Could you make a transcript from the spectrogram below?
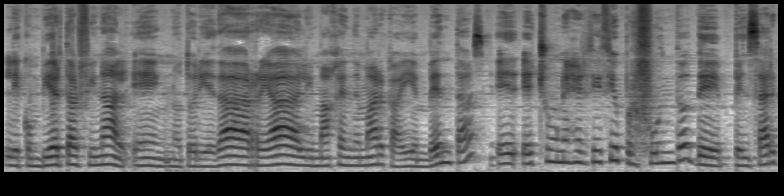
le convierta al final en notoriedad real, imagen de marca y en ventas, he hecho un ejercicio profundo de pensar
